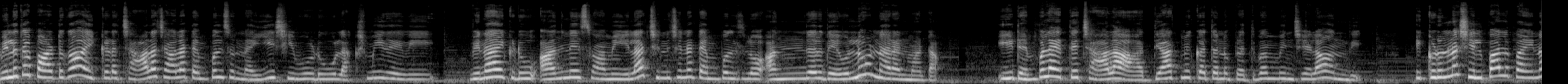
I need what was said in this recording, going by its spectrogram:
వీళ్ళతో పాటుగా ఇక్కడ చాలా చాలా టెంపుల్స్ ఉన్నాయి. శివుడు లక్ష్మీదేవి వినాయకుడు ఆంజనేయ స్వామి ఇలా చిన్న చిన్న టెంపుల్స్లో అందరు దేవుళ్ళు ఉన్నారనమాట ఈ టెంపుల్ అయితే చాలా ఆధ్యాత్మికతను ప్రతిబింబించేలా ఉంది. ఇక్కడున్న శిల్పాలపైన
